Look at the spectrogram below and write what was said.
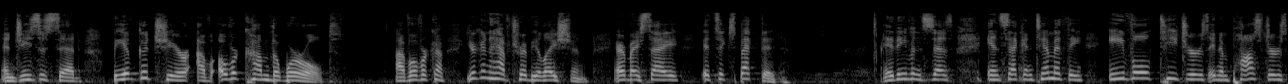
And Jesus said, "Be of good cheer, I've overcome the world." I've overcome. You're going to have tribulation. Everybody say it's expected. It even says in 2 Timothy, evil teachers and impostors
